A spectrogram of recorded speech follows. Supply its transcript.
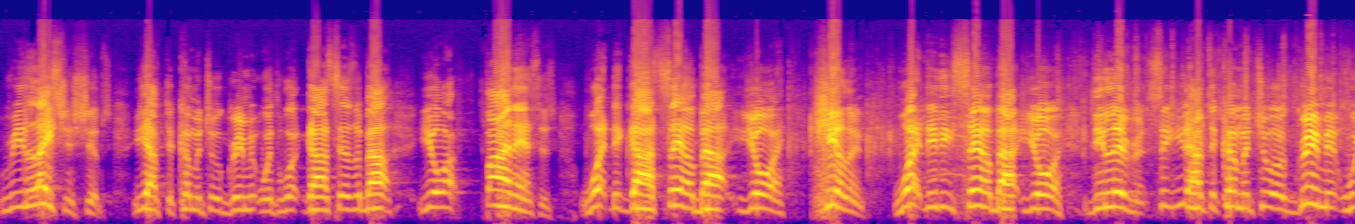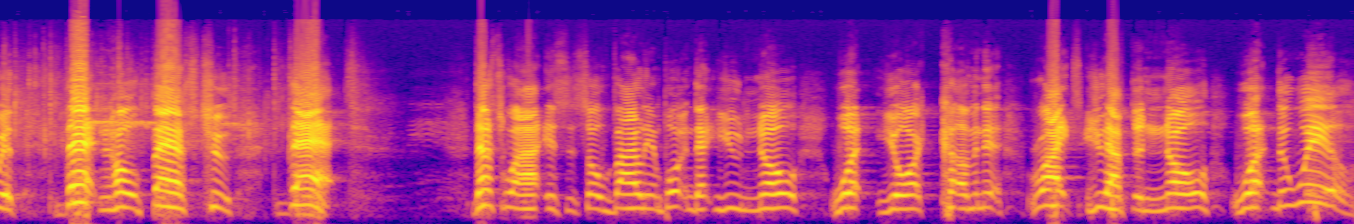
relationships. You have to come into agreement with what God says about your finances. What did God say about your healing? What did He say about your deliverance? See, you have to come into agreement with that and hold fast to that. That's why it's so vitally important that you know what your covenant rights. You have to know what the will.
